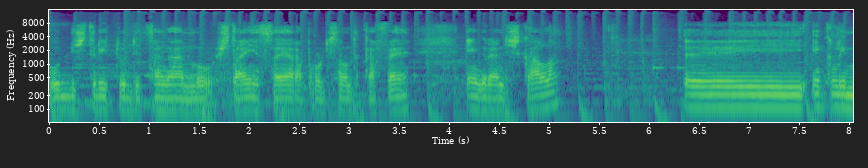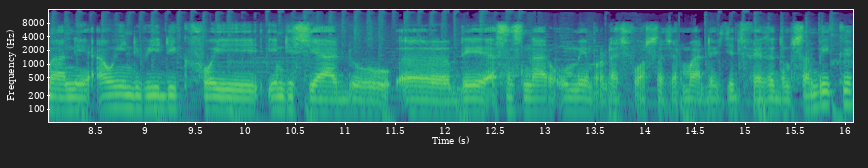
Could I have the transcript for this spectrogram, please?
o distrito de Tangano está a ensaiar a produção de café em grande escala. Eh, em Climane há um indivíduo que foi indiciado de assassinar um membro das Forças Armadas de Defesa de Moçambique.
